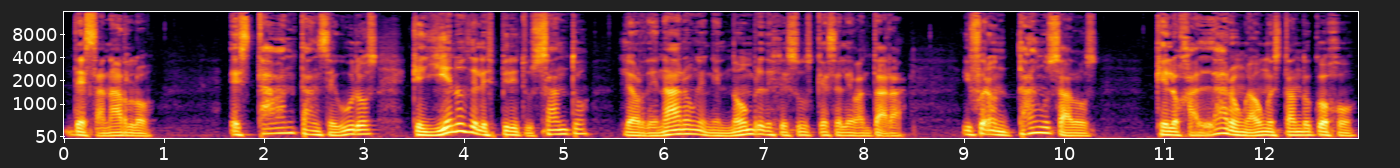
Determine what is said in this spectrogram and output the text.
de sanarlo. Estaban tan seguros que llenos del Espíritu Santo le ordenaron en el nombre de Jesús que se levantara, y fueron tan usados que lo jalaron aún estando cojo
